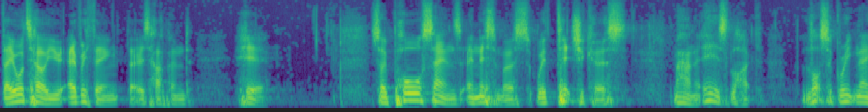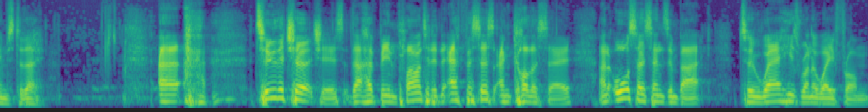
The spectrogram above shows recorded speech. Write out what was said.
They will tell you everything that has happened here. So Paul sends Onesimus with Tychicus. Man, it is like lots of Greek names today. Uh, to the churches that have been planted in Ephesus and Colossae, and also sends him back to where he's run away from,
